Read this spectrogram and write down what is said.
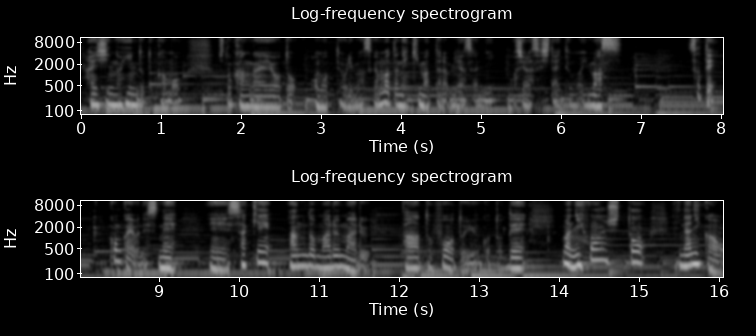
配信の頻度とかもちょっと考えようと思っておりますが、またね、決まったら皆さんにお知らせしたいと思います。さて、今回はですね、えー、酒〇〇パート4ということで、まあ、日本酒と何かを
